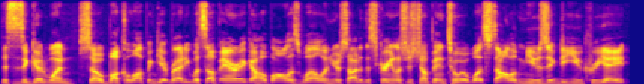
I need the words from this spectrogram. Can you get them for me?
This is a good one, so buckle up and get ready. What's up, Eric? I hope all is well on your side of the screen. Let's just jump into it. What style of music do you create?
